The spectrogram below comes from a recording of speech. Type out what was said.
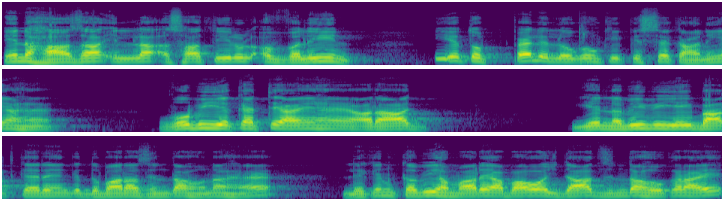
ان حاضہ اللہ اساتیر الاولین۔ یہ تو پہلے لوگوں کی قصے کہانیاں ہیں۔ وہ بھی یہ کہتے آئے ہیں اور آج یہ نبی بھی یہی بات کہہ رہے ہیں کہ دوبارہ زندہ ہونا ہے۔ لیکن کبھی ہمارے آبا و اجداد زندہ ہو کر آئے۔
